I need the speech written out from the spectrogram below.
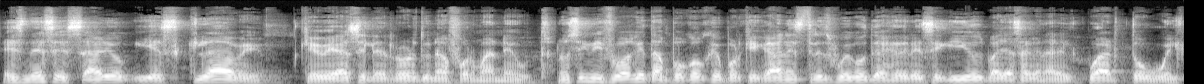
Es necesario y es clave que veas el error de una forma neutra. No significa que tampoco que porque ganes tres juegos de ajedrez seguidos vayas a ganar el cuarto o el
